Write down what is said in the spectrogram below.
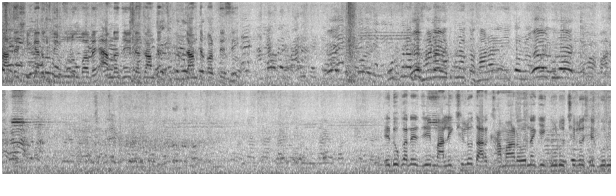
তাদের স্বীকারোক্তিমূলকভাবে আমরা যেটা জানতে জানতে পারতেছি। এই দোকানের যে মালিক ছিল তার খামারও নাকি গরু ছিল সে গরু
